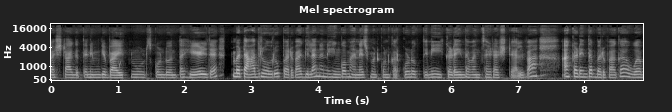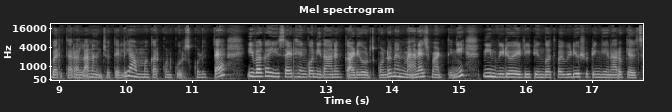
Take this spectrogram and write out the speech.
ಕಷ್ಟ ಆಗುತ್ತೆ. ನಿಮಗೆ ಬೈಕ್ನೂ ಓಡಿಸ್ಕೊಂಡು ಅಂತ ಹೇಳಿದೆ. ಬಟ್ ಆದರೂ ಅವರು ಪರವಾಗಿಲ್ಲ, ನಾನು ಹೆಂಗೋ ಮ್ಯಾನೇಜ್ ಮಾಡ್ಕೊಂಡು ಕರ್ಕೊಂಡು ಹೋಗ್ತೀನಿ. ಈ ಕಡೆಯಿಂದ ಒಂದು ಸೈಡ್ ಅಷ್ಟೇ ಅಲ್ವಾ? ಆ ಕಡೆಯಿಂದ ಬರುವಾಗ ಅವ್ವ ಬರ್ತಾರಲ್ಲ ನನ್ನ ಜೊತೆಲಿ ಅಮ್ಮ ಕರ್ಕೊಂಡು ಕೂರಿಸ್ಕೊಳ್ಳುತ್ತೆ. ಇವಾಗ ಈ ಸೈಡ್ ಹೆಂಗೋ ನಿಧಾನಕ್ಕೆ ಗಾಡಿ ಓಡಿಸ್ಕೊಂಡು ನಾನು ಮ್ಯಾನೇಜ್ ಮಾಡ್ತೀನಿ. ನೀನು ವಿಡಿಯೋ ಎಡಿಟಿಂಗ್ ಅಥವಾ ವಿಡಿಯೋ ಶೂಟಿಂಗ್ ಏನಾದ್ರು ಕೆಲಸ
